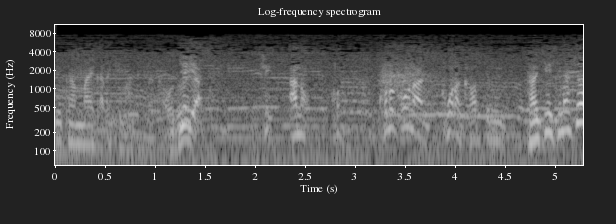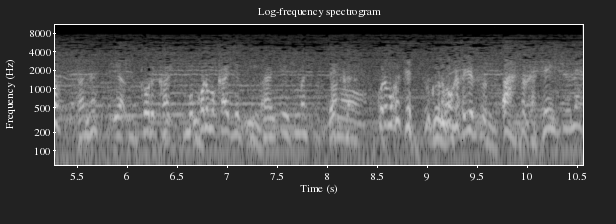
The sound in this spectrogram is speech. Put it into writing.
3週間前から決まってたからいやいやちあのここのコーナーコーナー変わってる探求しましょう。いやこれかもうこれも解決探求しましょう。これも解決これも解決あ、そうか、先週ね、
